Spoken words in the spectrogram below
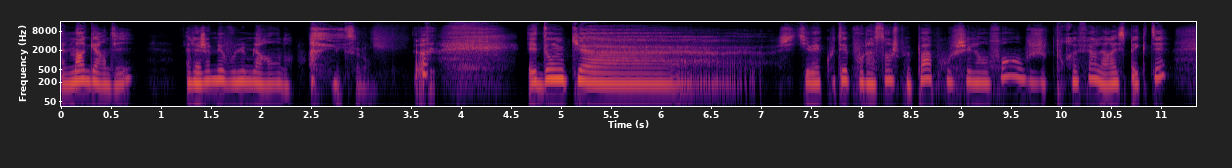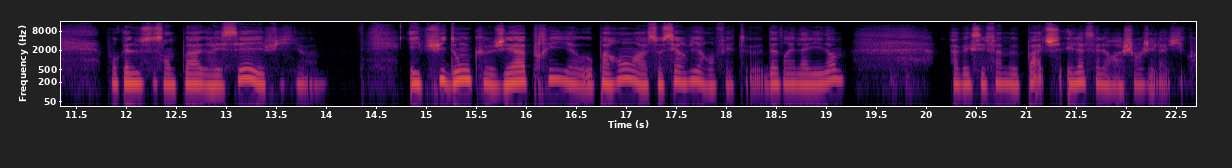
Elle m'a regardée. Elle n'a jamais voulu me la rendre. Excellent. Et donc, euh, j'ai dit, bah, écoutez, pour l'instant, je ne peux pas approcher l'enfant, je préfère la respecter pour qu'elle ne se sente pas agressée. Et puis, euh, et puis donc, j'ai appris aux parents à se servir, en fait, d'adrénalinum avec ces fameux patchs. Et là, ça leur a changé la vie, quoi.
